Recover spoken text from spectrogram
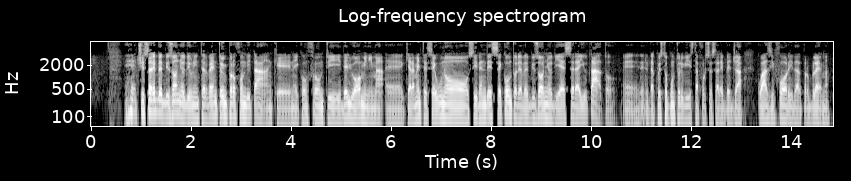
Eh, ci sarebbe bisogno di un intervento in profondità anche nei confronti degli uomini, ma eh, chiaramente se uno si rendesse conto di aver bisogno di essere aiutato eh, da questo punto di vista forse sarebbe già quasi fuori dal problema.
